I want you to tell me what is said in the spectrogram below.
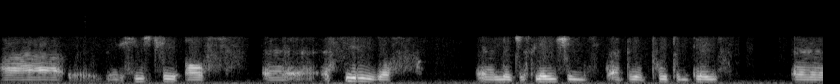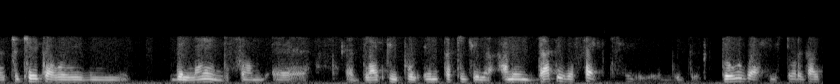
a history of uh, a series of uh, legislations that were put in place uh, to take away the the land from black people in particular. I mean, that is a fact. Those are historical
